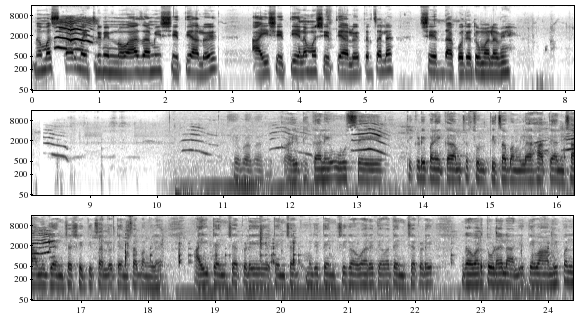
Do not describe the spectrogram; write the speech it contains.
नमस्कार मैत्रिणींनो आज आम्ही शेती आलोय. आई शेती आहे ना मग शेती आलोय. तर चला शेत दाखवते तुम्हाला मी. हे बघा काही ठिकाणी ऊस आहे. तिकडे पण एका आमच्या चुलतीचा बंगला आहे. हा त्यांचा आम्ही ज्यांच्या शेती चाललो त्यांचा बंगला आहे. आई त्यांच्याकडे त्यांच्या म्हणजे त्यांची गवार आहे तेव्हा त्यांच्याकडे गवार तोडायला आली. तेव्हा आम्ही पण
